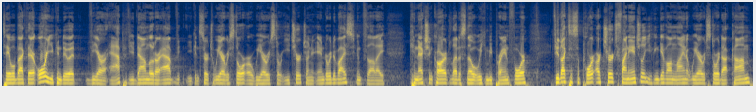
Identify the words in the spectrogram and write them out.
table back there, or you can do it via our app. If you download our app, you can search We Are Restore or We Are Restore eChurch on your Android device. You can fill out a connection card. Let us know what we can be praying for. If you'd like to support our church financially, you can give online at wearerestore.com,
